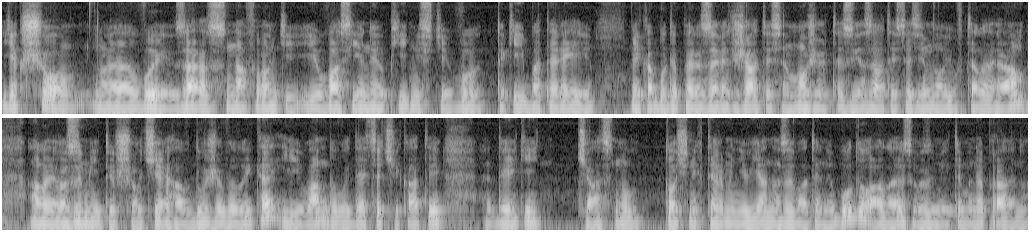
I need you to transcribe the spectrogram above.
Якщо е, ви зараз на фронті і у вас є необхідність в такій батареї, яка буде перезаряджатися, можете зв'язатися зі мною в Telegram, але розумійте, що черга дуже велика і вам доведеться чекати деякий час. Ну, точних термінів я називати не буду, але зрозумійте мене правильно.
